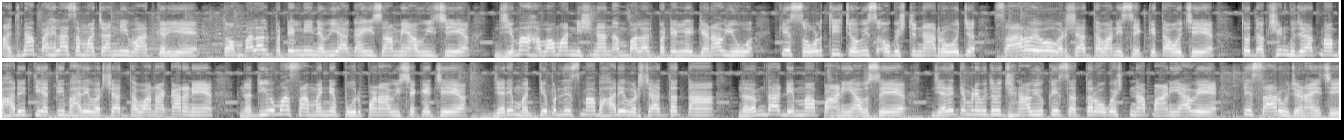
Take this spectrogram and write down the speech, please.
આજના પહેલા સમાચારની વાત કરીએ તો અંબાલાલ પટેલની નવી આગાહી સામે આવી છે, જેમાં હવામાન નિષ્ણાંત અંબાલાલ પટેલે જણાવ્યું કે સોળથી ચોવીસ ઓગસ્ટના રોજ સારો એવો વરસાદ થવાની શક્યતાઓ છે. તો દક્ષિણ ગુજરાતમાં ભારેથી અતિભારે વરસાદ થવાના કારણે નદીઓમાં સામાન્ય પૂર પણ આવી શકે છે. જ્યારે મધ્યપ્રદેશમાં ભારે વરસાદ થતાં નર્મદા ડેમમાં પાણી આવશે. જ્યારે તેમણે મિત્રો જણાવ્યું કે સત્તર ઓગસ્ટના પાણી આવે તે સારું જણાય છે.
